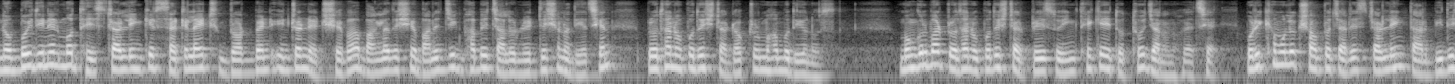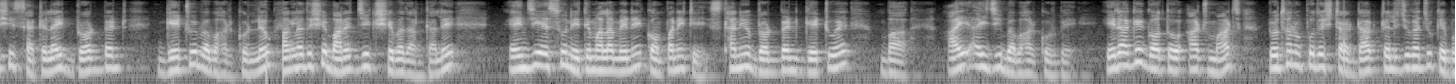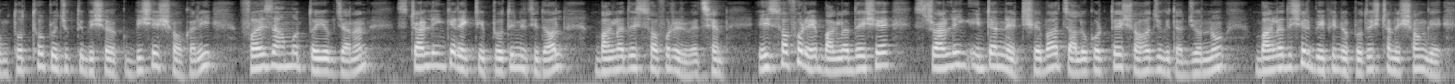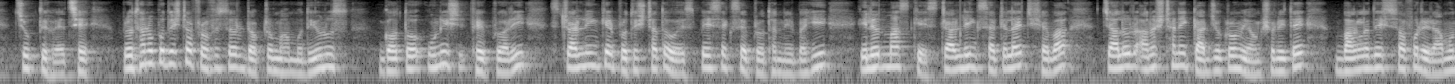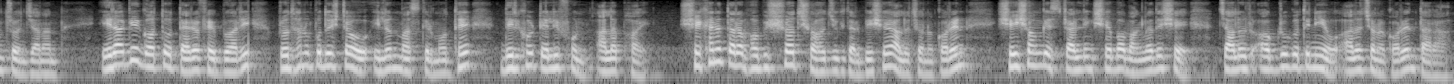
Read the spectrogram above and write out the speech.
নব্বই দিনের মধ্যে স্টারলিংকের স্যাটেলাইট ব্রডব্যান্ড ইন্টারনেট সেবা বাংলাদেশে বাণিজ্যিকভাবে চালুর নির্দেশনা দিয়েছেন প্রধান উপদেষ্টা ডক্টর মোহাম্মদ ইউনুস। মঙ্গলবার প্রধান উপদেষ্টার প্রেস উইং থেকে এই তথ্য জানানো হয়েছে। পরীক্ষামূলক সম্প্রচারে স্টারলিং তার বিদেশি স্যাটেলাইট ব্রডব্যান্ড গেটওয়ে ব্যবহার করলেও বাংলাদেশে বাণিজ্যিক সেবাদানকালে এনজিএসও নীতিমালা মেনে কোম্পানিটি স্থানীয় ব্রডব্যান্ড গেটওয়ে বা আইআইজি ব্যবহার করবে। এর আগে গত আট মার্চ প্রধান উপদেষ্টার ডাক টেলিযোগাযোগ এবং তথ্য প্রযুক্তি বিষয়ক বিশেষ সহকারী ফয়েজ আহমদ তৈয়ব জানান, স্টারলিংকের একটি প্রতিনিধি দল বাংলাদেশ সফরে রয়েছেন। এই সফরে বাংলাদেশে স্টারলিং ইন্টারনেট সেবা চালু করতে সহযোগিতার জন্য বাংলাদেশের বিভিন্ন প্রতিষ্ঠানের সঙ্গে চুক্তি হয়েছে। প্রধান উপদেষ্টা প্রফেসর ডক্টর মোহাম্মদ ইউনুস গত উনিশ ফেব্রুয়ারি স্টারলিংকের প্রতিষ্ঠাতা ও স্পেস এক্সের প্রধান নির্বাহী ইলন মাস্ককে স্টারলিংক স্যাটেলাইট সেবা চালুর আনুষ্ঠানিক কার্যক্রমে অংশ নিতে বাংলাদেশ সফরের আমন্ত্রণ জানান। এর আগে গত তেরো ফেব্রুয়ারি প্রধান উপদেষ্টা ও ইলন মাস্কের মধ্যে দীর্ঘ টেলিফোন আলাপ হয়। সেখানে তারা ভবিষ্যৎ সহযোগিতার বিষয়ে আলোচনা করেন। সেই সঙ্গে স্টার্লিং সেবা বাংলাদেশে চালুর অগ্রগতি নিয়েও আলোচনা করেন তারা।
